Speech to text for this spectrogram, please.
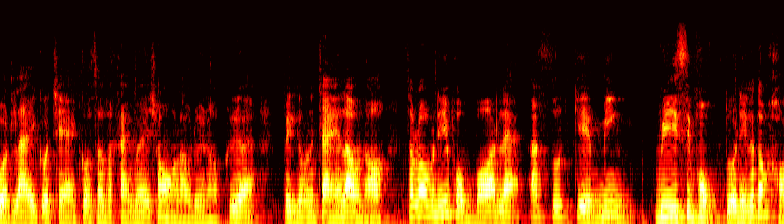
กดไลค์กดแชร์กด subscribe ไว้ให้ช่องของเราด้วยเนาะเพื่อเป็นกำลังใจให้เราเนาะสำหรับวันนี้ผมบอสและ ASUS Gaming V16 ตัวนี้ก็ต้องขอ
